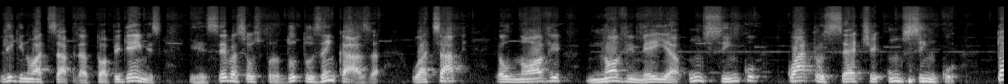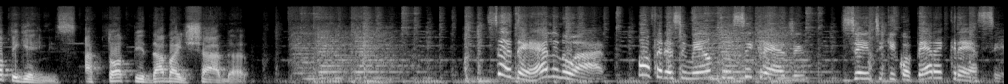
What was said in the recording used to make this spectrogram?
Ligue no WhatsApp da Top Games e receba seus produtos em casa. O WhatsApp é o 99615 4715. Top Games, a top da baixada. CDL no ar. Oferecimento Sicredi. Gente que coopera cresce.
